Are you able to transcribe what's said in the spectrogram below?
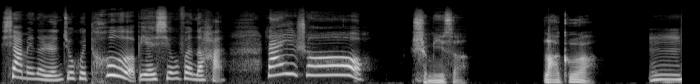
下面的人就会特别兴奋地喊：“来一首！”什么意思啊？拉歌啊？嗯，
